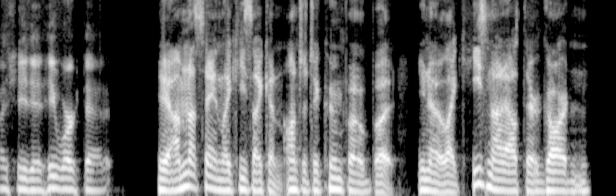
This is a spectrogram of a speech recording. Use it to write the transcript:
like he did. He worked at it. Yeah, I'm not saying like he's like an Antetokounmpo, but you know, like he's not out there guarding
